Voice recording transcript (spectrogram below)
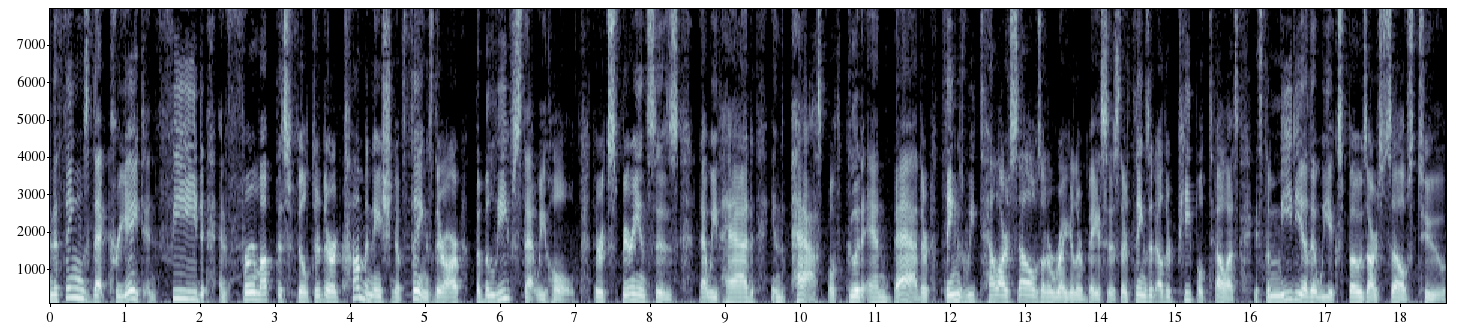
And the things that create and feed and firm up this filter, they're a combination of things. There are the beliefs that we hold, there are experiences that we've had in the past, both good and bad. There are things we tell ourselves on a regular basis. there are things that other people tell us. It's the media that we expose ourselves to.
